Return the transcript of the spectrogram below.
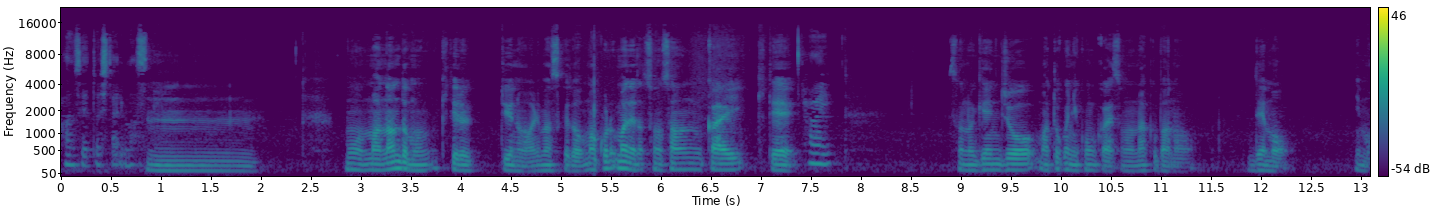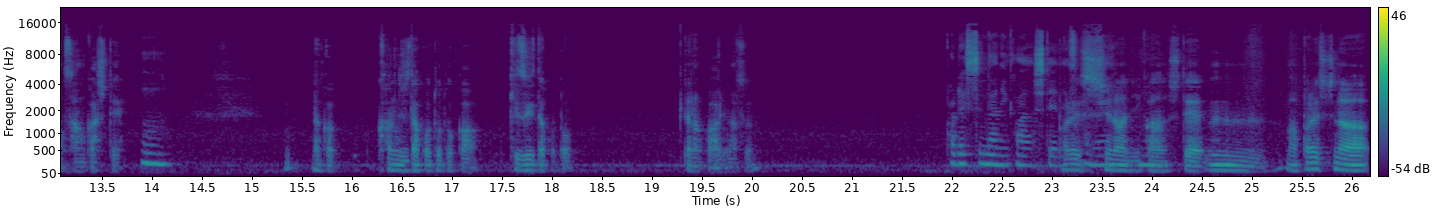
反省としてありますうね、ん。もうまあ何度も来てるっていうのはありますけど、まあ、これまでその3回来てはい。その現状、まあ、特に今回そのナクバのデモにも参加して。うん。なんか感じたこととか気づいたことってなんかあります？パレスチナに関してですかね。パレスチナに関して、うん。まあ、パレスチナ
